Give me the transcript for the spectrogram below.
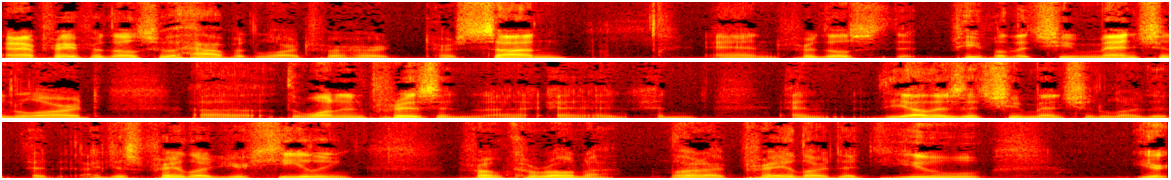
And I pray for those who have it, Lord, for her her son, and for those people that she mentioned, Lord, uh, the one in prison, uh, and and and the others that she mentioned, Lord. That, that I just pray, Lord, your healing from corona, Lord. I pray, Lord, that you you're,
